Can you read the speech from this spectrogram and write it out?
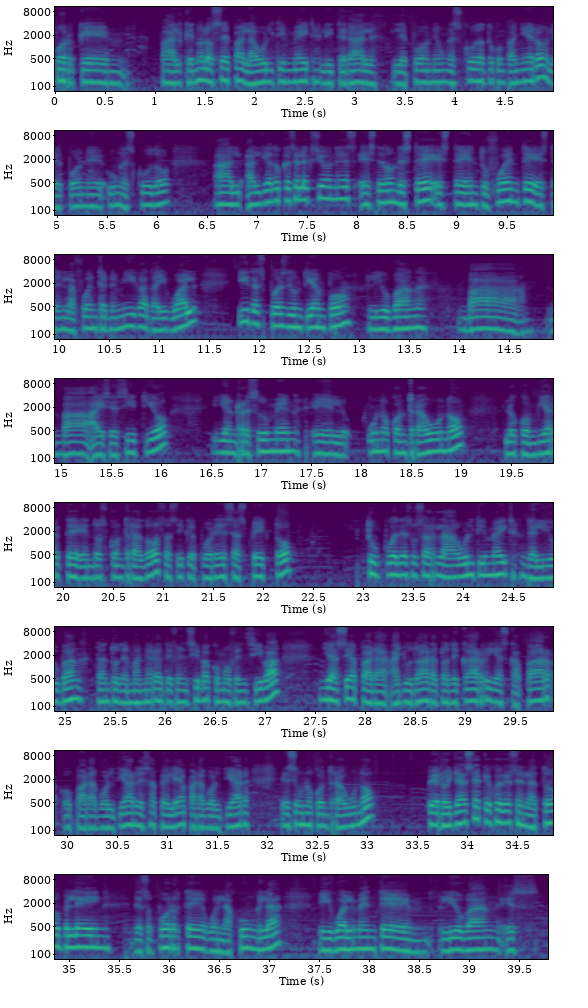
porque para el que no lo sepa la ultimate literal le pone un escudo a tu compañero le pone un escudo al aliado que selecciones, esté donde esté, esté en tu fuente, esté en la fuente enemiga, da igual. Y después de un tiempo, Liu Bang va, va a ese sitio y en resumen el 1 contra 1 lo convierte en 2 contra 2, así que por ese aspecto tú puedes usar la ultimate de Liu Bang tanto de manera defensiva como ofensiva, ya sea para ayudar a tu AD Carry a escapar o para voltear esa pelea, para voltear ese 1 contra 1. Pero ya sea que juegues en la top lane de soporte o en la jungla, igualmente Liu Bang es,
